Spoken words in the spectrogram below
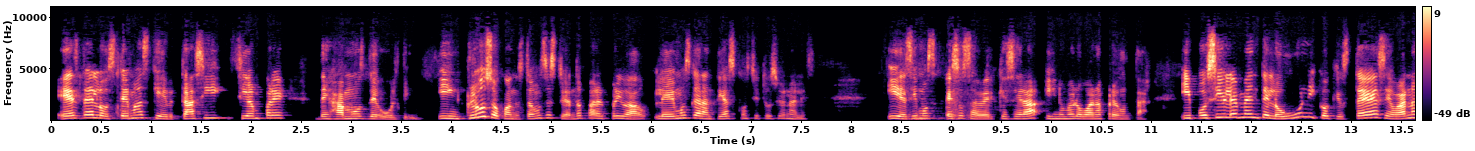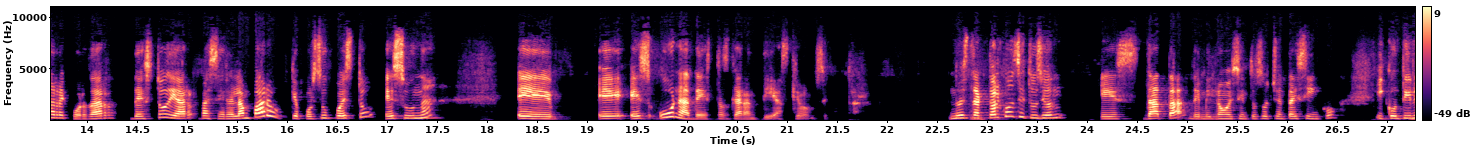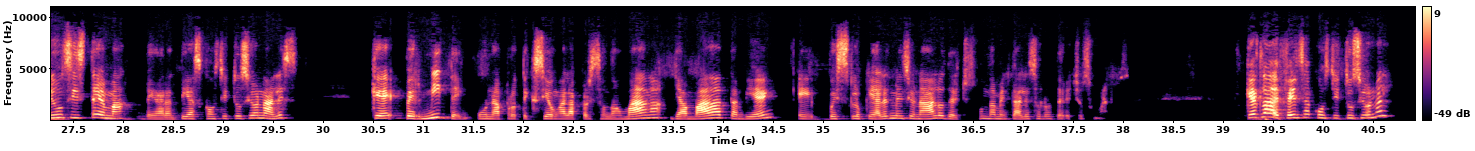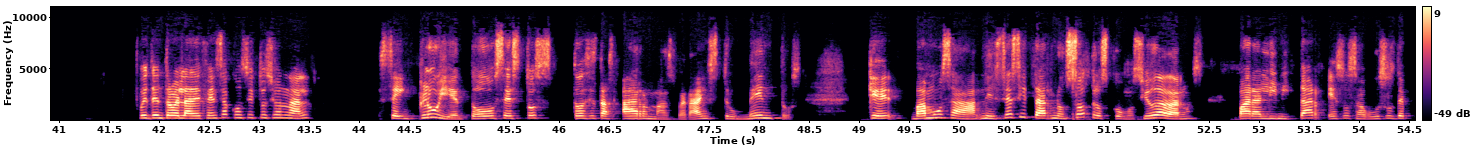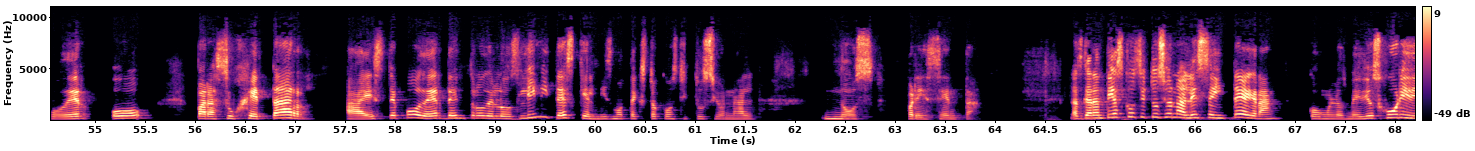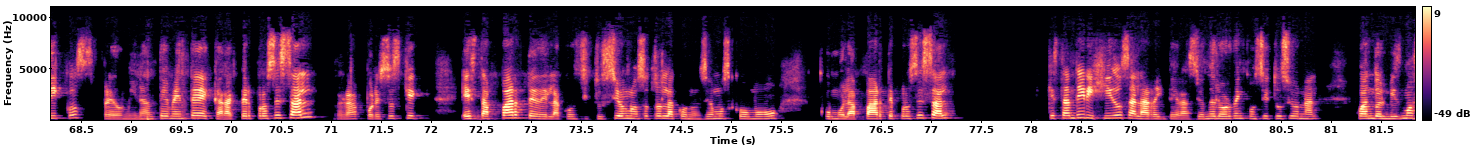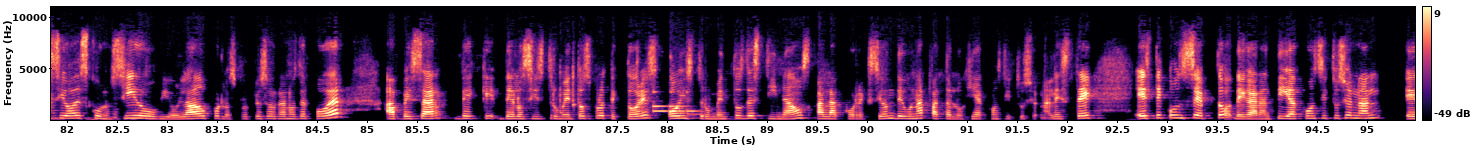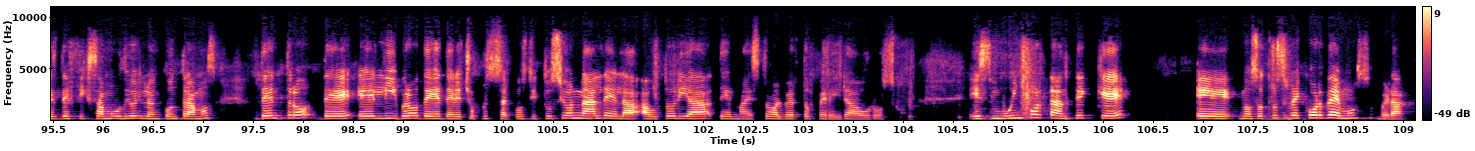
es de los temas que casi siempre dejamos de último. Incluso cuando estamos estudiando para el privado, leemos garantías constitucionales y decimos, eso saber qué será y no me lo van a preguntar. Y posiblemente lo único que ustedes se van a recordar de estudiar va a ser el amparo, que por supuesto es una, eh, eh, es una de estas garantías que vamos a encontrar. Nuestra actual constitución es data de 1985 y contiene un sistema de garantías constitucionales que permiten una protección a la persona humana, llamada también, eh, pues lo que ya les mencionaba, los derechos fundamentales o los derechos humanos. ¿Qué es la defensa constitucional? Pues dentro de la defensa constitucional se incluyen todos estos, todas estas armas, ¿verdad? Instrumentos que vamos a necesitar nosotros como ciudadanos para limitar esos abusos de poder o para sujetar a este poder dentro de los límites que el mismo texto constitucional nos presenta. Las garantías constitucionales se integran con los medios jurídicos, predominantemente de carácter procesal, ¿verdad? Por eso es que esta parte de la Constitución nosotros la conocemos como, como la parte procesal, que están dirigidos a la reintegración del orden constitucional cuando el mismo ha sido desconocido o violado por los propios órganos del poder, a pesar de, que, de los instrumentos protectores o instrumentos destinados a la corrección de una patología constitucional. Este, este concepto de garantía constitucional es de Fixamudio y lo encontramos dentro del libro de Derecho Procesal Constitucional de la autoría del maestro Alberto Pereira Orozco. Es muy importante que eh, nosotros recordemos, ¿verdad?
